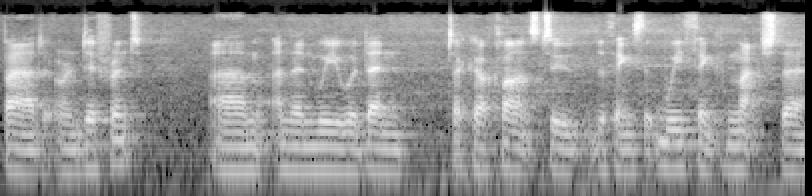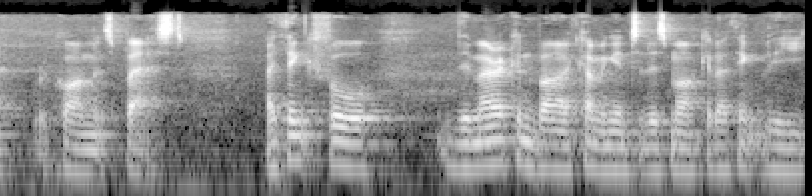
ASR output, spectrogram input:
bad, or indifferent. Um, and then we would then take our clients to the things that we think match their requirements best. I think for the American buyer coming into this market, I think the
